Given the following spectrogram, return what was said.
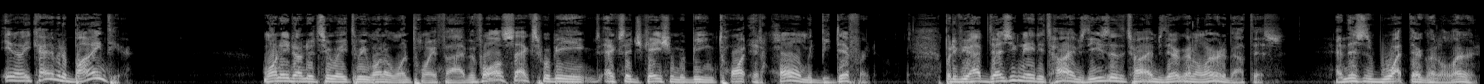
you know you're kind of in a bind here. One 101.5 If all sex were being, sex education were being taught at home, it'd be different. But if you have designated times, these are the times they're going to learn about this. And this is what they're going to learn.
